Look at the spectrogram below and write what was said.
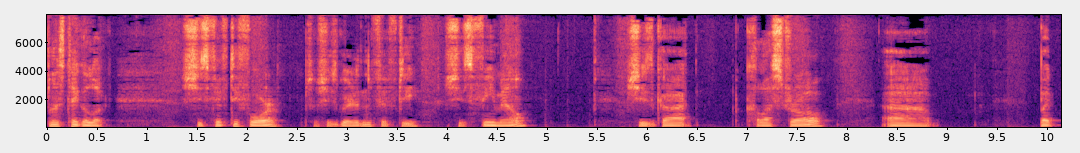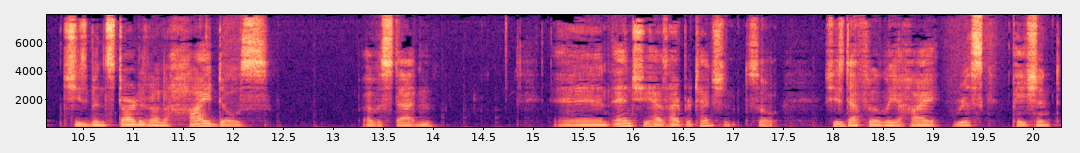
let's take a look. She's 54, so she's greater than 50. She's female. She's got cholesterol, uh, but she's been started on a high dose of a statin and and she has hypertension. So she's definitely a high risk patient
